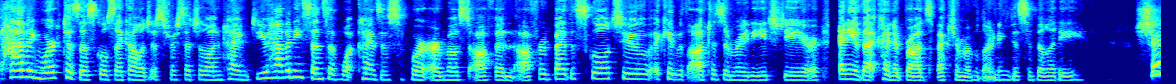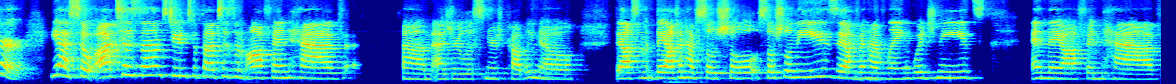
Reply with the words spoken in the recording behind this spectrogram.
having worked as a school psychologist for such a long time do you have any sense of what kinds of support are most often offered by the school to a kid with autism or adhd or any of that kind of broad spectrum of learning disability Sure. Yeah. So, autism, students with autism often have, um, as your listeners probably know, they often they often have social social needs. They often have mm-hmm. language needs, and they often have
